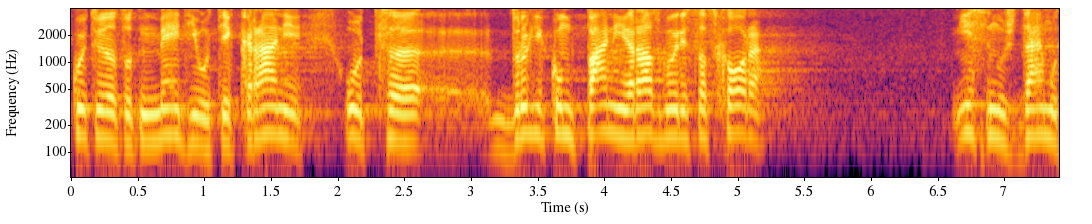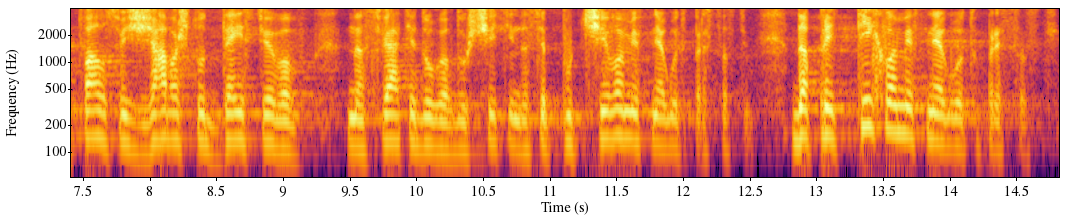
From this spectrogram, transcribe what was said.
които идват от медии, от екрани, от е, други компании, разговори с хора. Ние се нуждаем от това освежаващо действие в, на Святия Дух в душите, да се почиваме в Неговото присъствие, да притихваме в Неговото присъствие.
